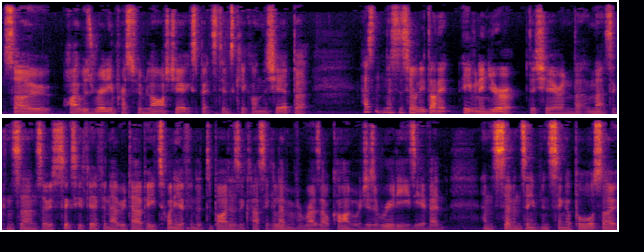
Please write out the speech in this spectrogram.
So I was really impressed with him last year. Expected him to kick on this year, but hasn't necessarily done it even in Europe this year, and, that, and that's a concern. So he's 65th in Abu Dhabi, 20th in the Dubai Desert Classic, 11th at Ras Al Khaimah, which is a really easy event, and 17th in Singapore. So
